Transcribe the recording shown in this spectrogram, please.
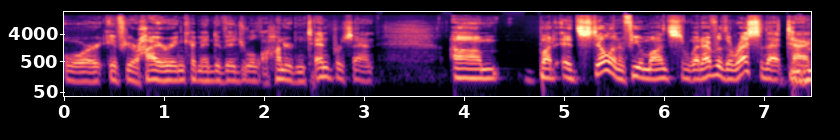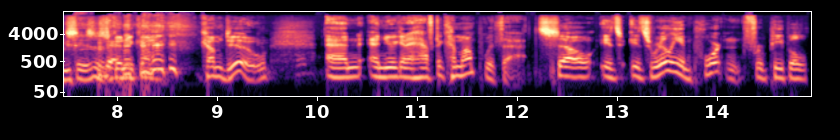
or if you're a higher income individual, 110%. Um, but it's still in a few months. Whatever the rest of that tax is is going to come come due, and and you're going to have to come up with that. So it's it's really important for people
